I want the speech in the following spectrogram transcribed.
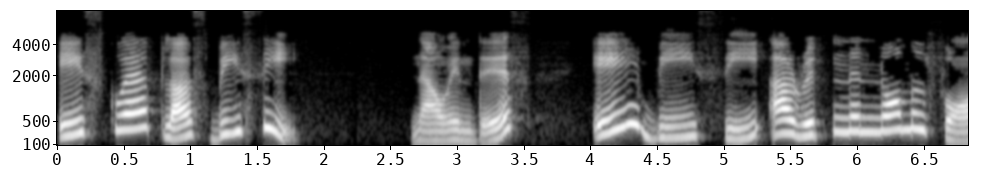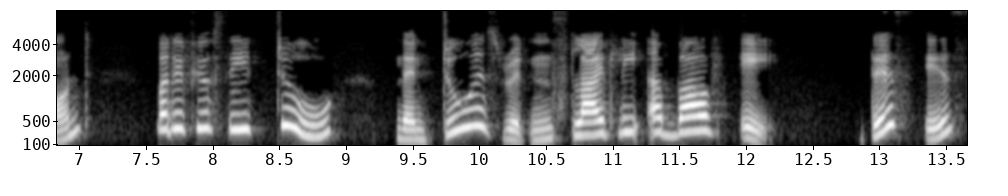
a square plus bc. Now in this, a, b, c are written in normal font but if you see 2, then 2 is written slightly above a. This is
